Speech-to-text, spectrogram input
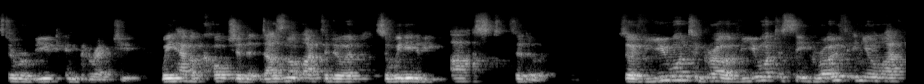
to rebuke and correct you. We have a culture that does not like to do it, so we need to be asked to do it. So if you want to grow, if you want to see growth in your life,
